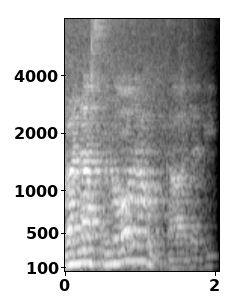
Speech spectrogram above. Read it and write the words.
Run in us,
